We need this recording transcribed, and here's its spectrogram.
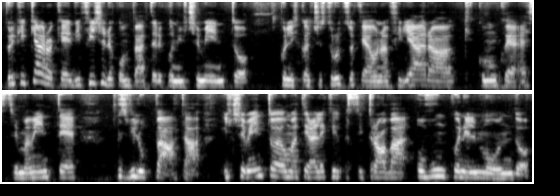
Perché è chiaro che è difficile competere con il cemento, con il calcestruzzo che è una filiera che comunque è estremamente sviluppata. Il cemento è un materiale che si trova ovunque nel mondo,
